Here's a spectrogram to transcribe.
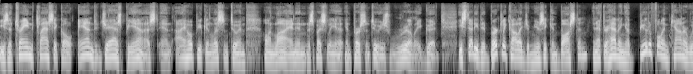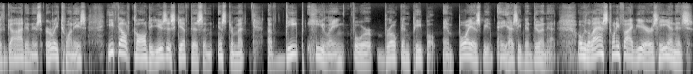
He's a trained classical and jazz pianist, and I hope you can listen to him online and especially in person too. He's really good. He studied at Berklee College of Music in Boston, and after having a beautiful encounter with God in his early 20s, he felt called to use his gift as an instrument of deep healing for broken people. And boy, has, been, has he been doing that. Over the last 25 years, he and his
